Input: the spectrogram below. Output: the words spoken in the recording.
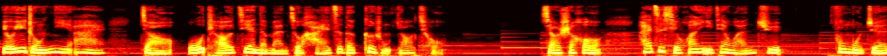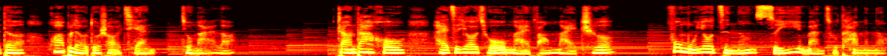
有一种溺爱叫无条件的满足孩子的各种要求。小时候，孩子喜欢一件玩具，父母觉得花不了多少钱就买了。长大后，孩子要求买房买车，父母又怎能随意满足他们呢？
